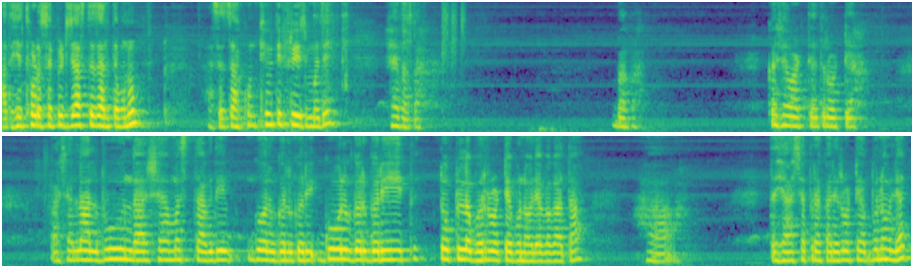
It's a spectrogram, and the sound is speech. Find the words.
आता हे थोडंसं पीठ जास्त झालं म्हणून असं झाकून ठेवते फ्रीजमध्ये. हे बाबा. बाबा. कशा वाटतात रोट्या? अशा लालबुंद अशा मस्त अगदी गोल गलगरी गोल गरगरीत टोपलं भर रोट्या बनवल्या बघा आता. हां. तर ह्या अशा प्रकारे रोट्या बनवल्यात.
